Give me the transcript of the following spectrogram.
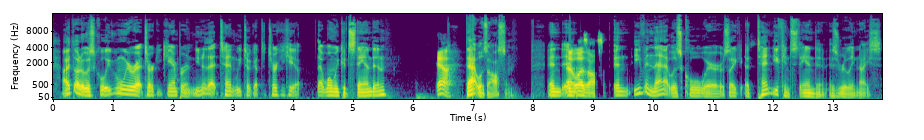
I thought it was cool. Even when we were at Turkey Camper, and you know that tent we took out to Turkey Camp, that one we could stand in, Yeah, that was awesome. And that and, was awesome. and even that was cool. Where it's like a tent you can stand in is really nice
